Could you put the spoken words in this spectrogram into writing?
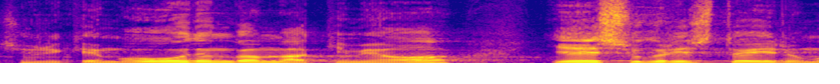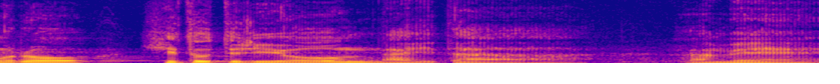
주님께 모든 것 맡기며 예수 그리스도의 이름으로 기도드리옵나이다. 아멘.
